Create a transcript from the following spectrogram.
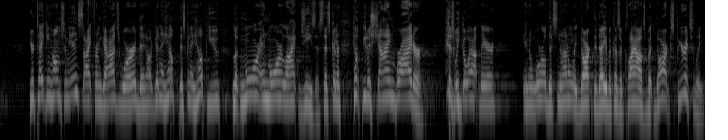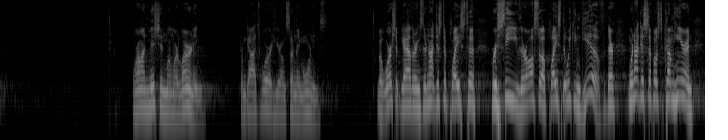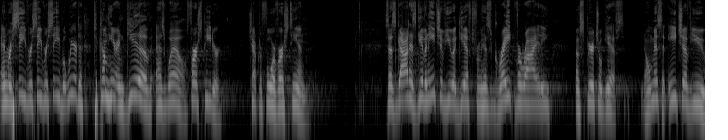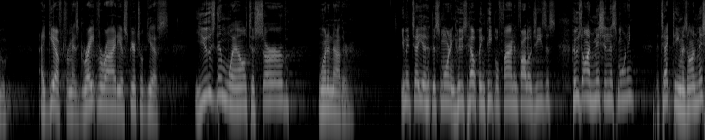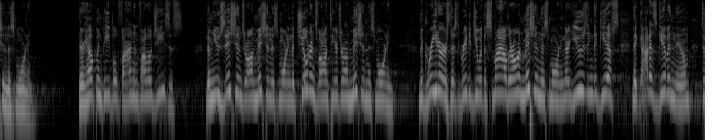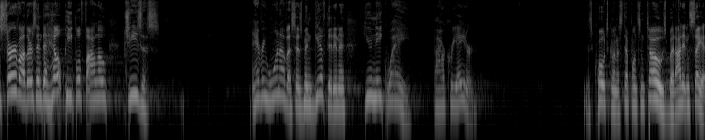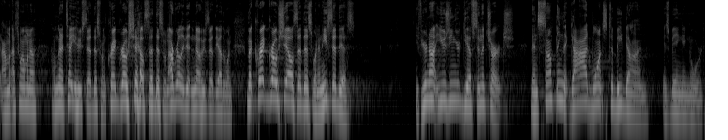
You're taking home some insight from God's word that are going to help that's going to help you look more and more like Jesus. That's going to help you to shine brighter as we go out there in a world that's not only dark today because of clouds, but dark spiritually. We're on mission when we're learning from God's word here on Sunday mornings. But worship gatherings, they're not just a place to receive, they're also a place that we can give. They're, we're not just supposed to come here and, and receive, receive, receive, but we're to, to come here and give as well. 1 Peter chapter 4, verse 10 says, God has given each of you a gift from his great variety of spiritual gifts. Don't miss it. Each of you a gift from his great variety of spiritual gifts. Use them well to serve one another. You may tell you this morning who's helping people find and follow Jesus? Who's on mission this morning? The tech team is on mission this morning. They're helping people find and follow Jesus. The musicians are on mission this morning. The children's volunteers are on mission this morning. The greeters that greeted you with a smile, they're on mission this morning. They're using the gifts that God has given them to serve others and to help people follow Jesus. Every one of us has been gifted in a unique way by our Creator. This quote's going to step on some toes, but I didn't say it. I'm, that's why I'm going to I'm going to tell you who said this one. Craig Groeschel said this one. I really didn't know who said the other one, but Craig Groeschel said this one, and he said this: If you're not using your gifts in the church, then something that God wants to be done is being ignored.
